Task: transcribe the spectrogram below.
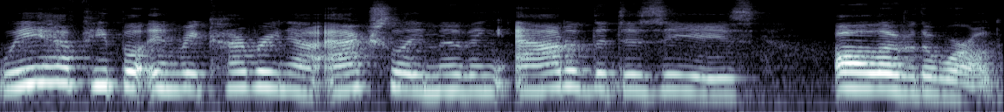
We have people in recovery now actually moving out of the disease all over the world.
